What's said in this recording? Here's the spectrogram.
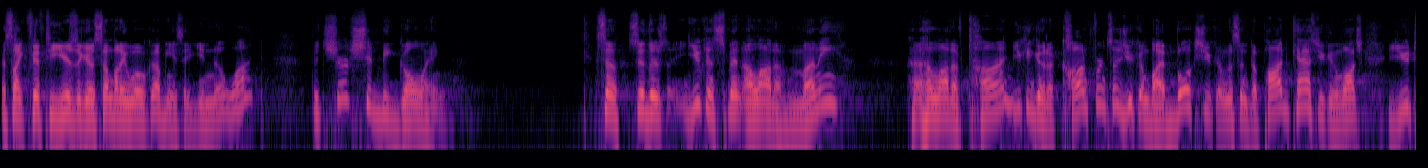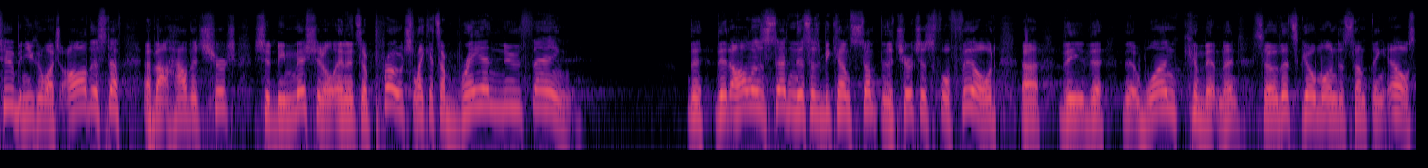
It's like 50 years ago, somebody woke up and you said, you know what? The church should be going. So, so there's, you can spend a lot of money, a lot of time. You can go to conferences, you can buy books, you can listen to podcasts, you can watch YouTube, and you can watch all this stuff about how the church should be missional and it's approach like it's a brand new thing. That, all of a sudden this has become something. The church has fulfilled uh, the, the, the one commitment, so let's go on to something else.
